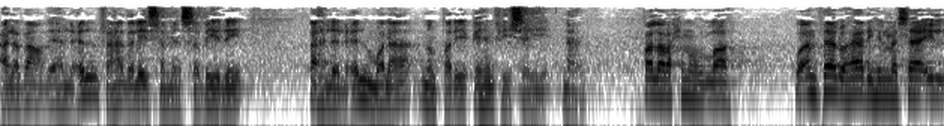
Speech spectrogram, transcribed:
على بعض أهل العلم فهذا ليس من سبيل أهل العلم ولا من طريقهم في شيء. نعم. قال رحمه الله وأمثال هذه المسائل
